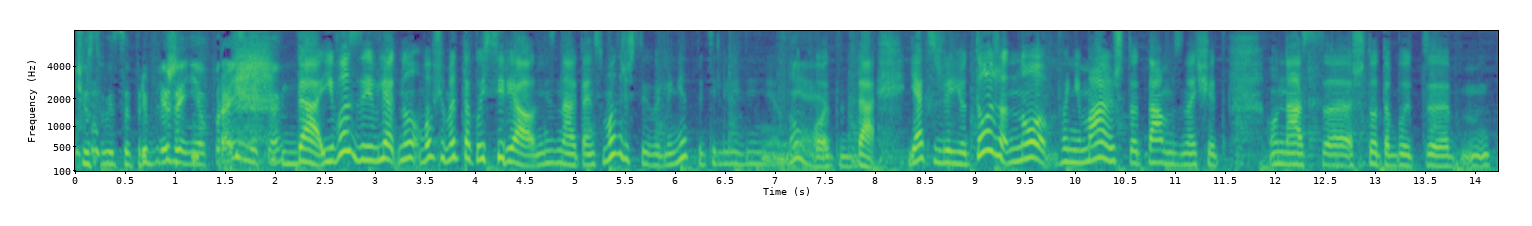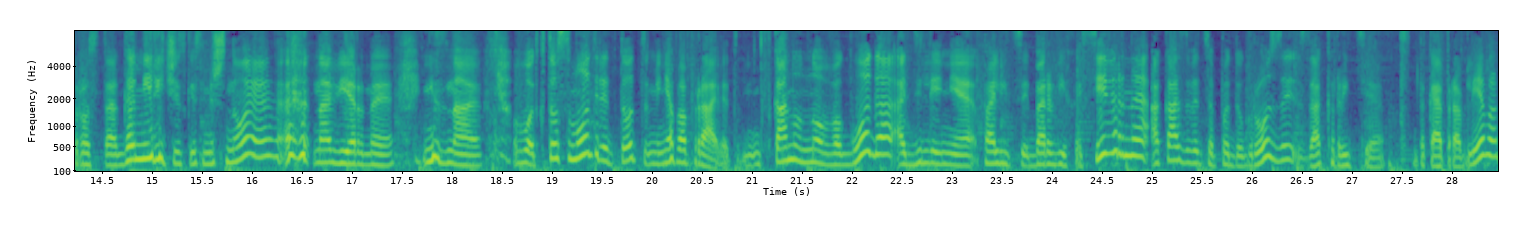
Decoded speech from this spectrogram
чувствуется приближение праздника. Да, его заявляют, ну, в общем, это такой сериал. Не знаю, Тань, смотришь ты его или нет по телевидению? Ну, нет. вот, да. Я, к сожалению, тоже, но понимаю, что там, значит, у нас э, что-то будет э, просто гомерически смешное, наверное, не знаю. Вот, кто смотрит, тот меня поправит. В канун Нового года отделение полиции Барвиха Северная оказывается под угрозой закрытия. Такая проблема.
